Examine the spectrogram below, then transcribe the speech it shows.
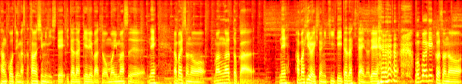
参考といいますか楽しみにしていただければと思います。ねやっぱりその漫画とかね幅広い人に聞いていただきたいので 僕は結構その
